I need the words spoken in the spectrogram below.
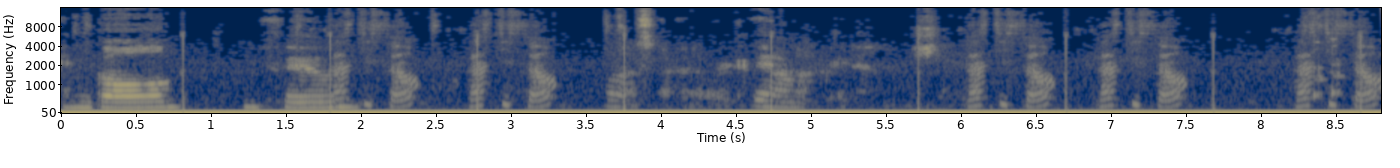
And gold. And food. Rusty so? Rusty so? Well, that's not gonna work. They don't upgrade. Shit. Rusty so? Rusty so? Rusty so?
